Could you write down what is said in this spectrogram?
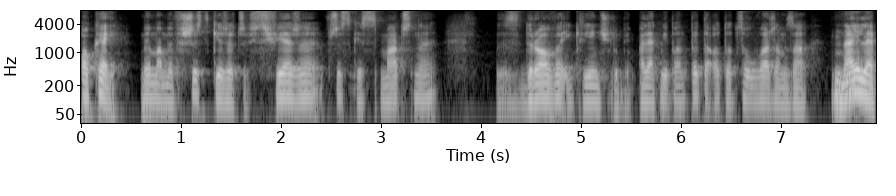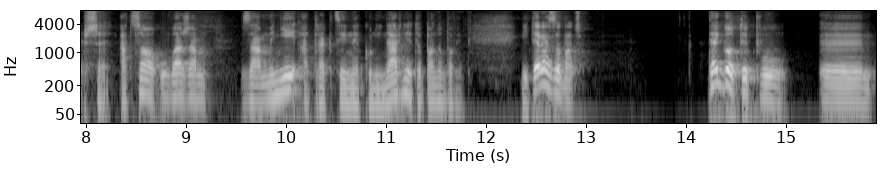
Okej, my mamy wszystkie rzeczy świeże, wszystkie smaczne, zdrowe i klienci lubią. Ale jak mi pan pyta o to, co uważam za najlepsze, a co uważam za mniej atrakcyjne kulinarnie, to panu powiem. I teraz zobacz. Tego typu y,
